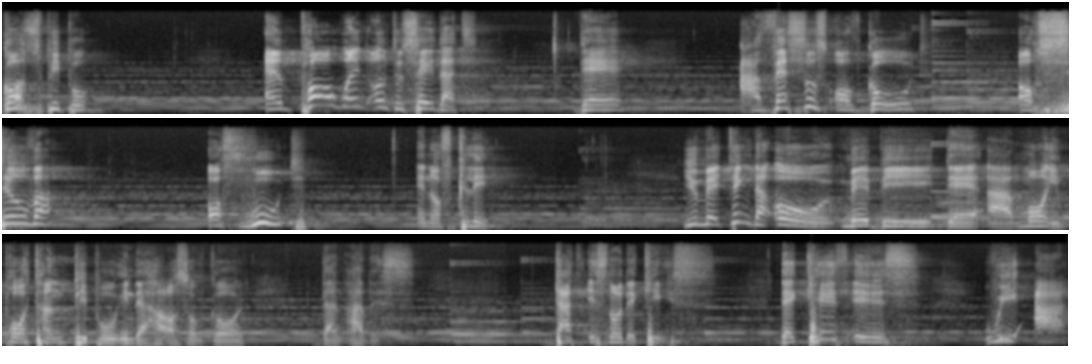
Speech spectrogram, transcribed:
God's people. And Paul went on to say that there are vessels of gold, of silver, of wood, and of clay. You may think that, oh, maybe there are more important people in the house of God than others. That is not the case. The case is we are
